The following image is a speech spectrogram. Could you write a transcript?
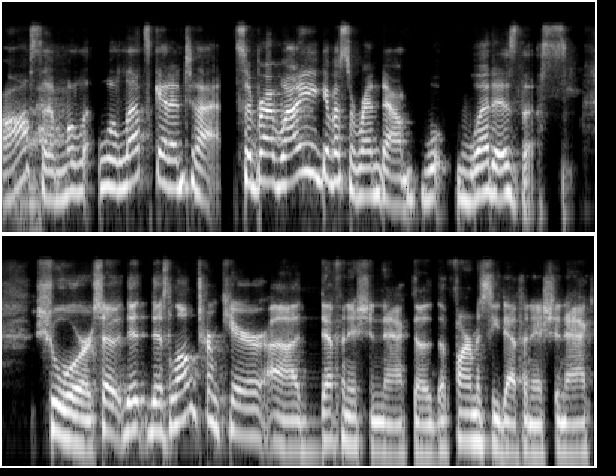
Awesome. Well, well, let's get into that. So, Brad, why don't you give us a rundown? W- what is this? Sure. So th- this long-term care uh, definition act, the, the Pharmacy Definition Act,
